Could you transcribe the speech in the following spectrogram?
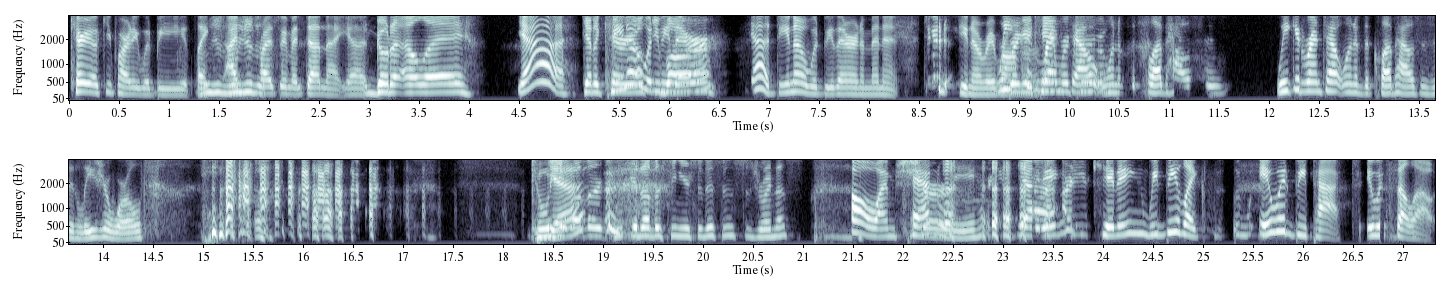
Karaoke party would be like, just- I'm just- surprised we haven't done that yet. Go to LA, Yeah. get a karaoke Dino would be bar. there. Yeah. Dino would be there in a minute. Dude, Dino Ray we Bring a could Rock. camera rent out crew. one of the clubhouses. We could rent out one of the clubhouses in Leisure World. Can we Yeah? get other can we get other senior citizens to join us? Oh, I'm Can sure. we? Yeah. kidding? Are you kidding? We'd be like, it would be packed. It would sell out.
